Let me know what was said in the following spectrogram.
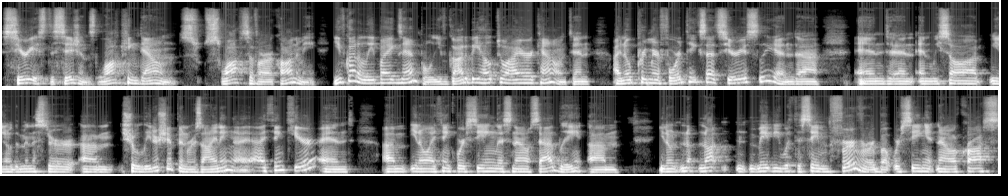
serious decisions, locking down swaths of our economy, you've got to lead by example. You've got to be held to a higher account. And I know Premier Ford takes that seriously, and uh, and and and we saw you know the minister um, show leadership in resigning. I, I think here, and um, you know I think we're seeing this now. Sadly. Um, you know, n- not maybe with the same fervor, but we're seeing it now across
